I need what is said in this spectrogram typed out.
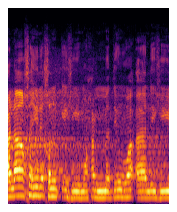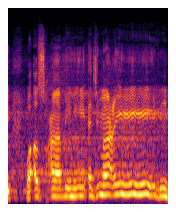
আলা খাইর খালকিহি মুহাম্মাদিন ওয়া আলিহি ওয়া আসহাবিহি العالمين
